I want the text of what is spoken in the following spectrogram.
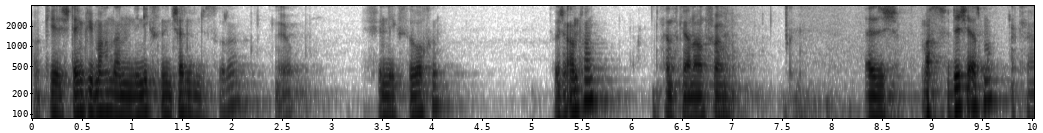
Okay, ich denke, wir machen dann die nächsten Challenges, oder? Jo. Für nächste Woche. Soll ich anfangen? Kannst gerne anfangen. Also ich mach's für dich erstmal. Okay.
